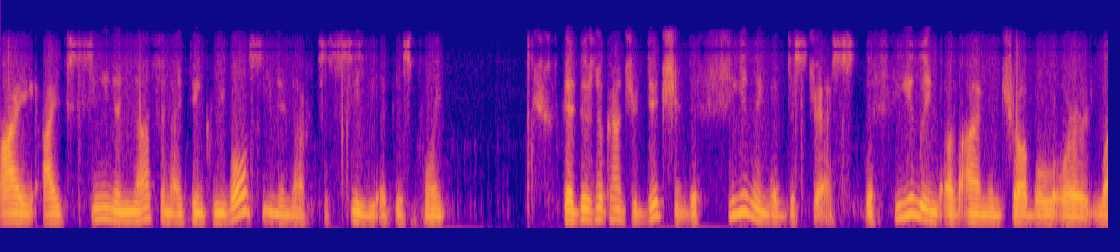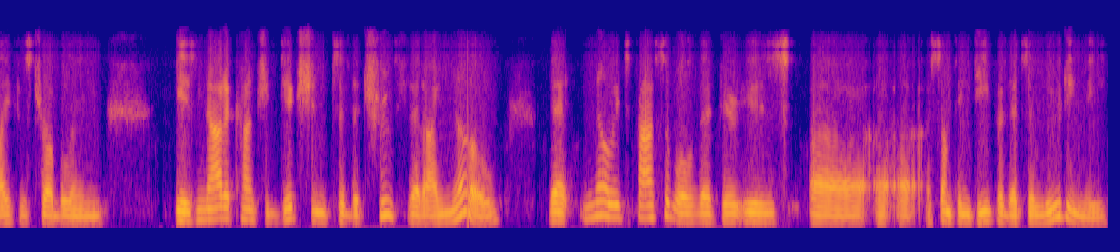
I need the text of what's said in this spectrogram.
I, I've seen enough, and I think we've all seen enough to see at this point that there's no contradiction. The feeling of distress, the feeling of I'm in trouble or life is troubling, is not a contradiction to the truth that I know that no, it's possible that there is uh, something deeper that's eluding me.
